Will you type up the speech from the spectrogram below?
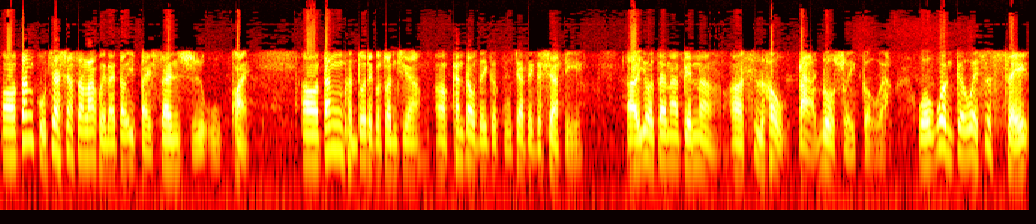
哦、当股价下杀拉回来到一百三十五块，哦、当很多的一个专家啊、看到的一个股价的一个下跌，啊、又在那边呢啊、事后打落水狗啊，我问各位是谁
